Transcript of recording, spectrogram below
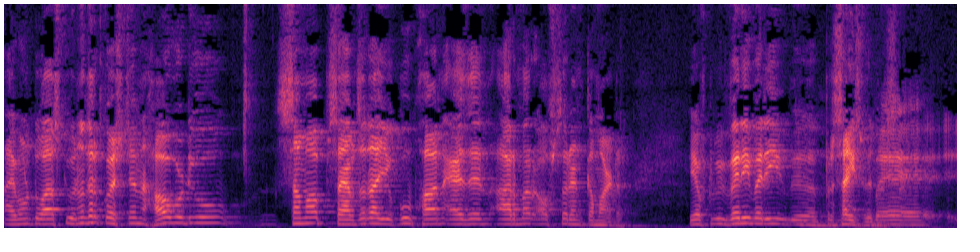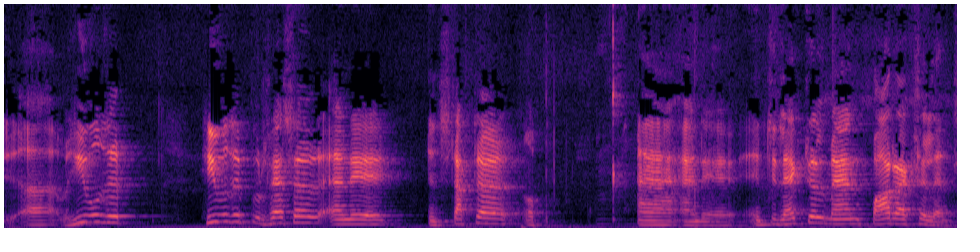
I want to ask you another question. How would you sum up Sahabzada Yaqub Khan as an armor officer and commander? You have to be very, very uh, precise with this. Uh, uh, he was a he was a professor and a instructor of, uh, and a intellectual man par excellence.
